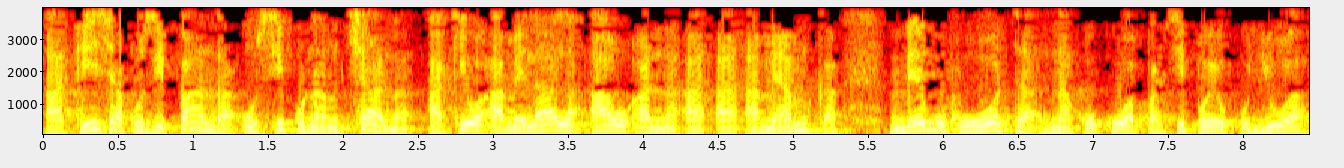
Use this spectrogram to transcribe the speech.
Akiisha kuzipanda usiku na mchana akiwa amelala au ameamka mbegu huota na kukua pasipo hiyo kujua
